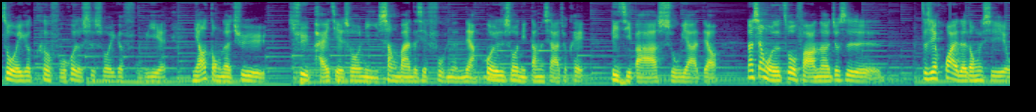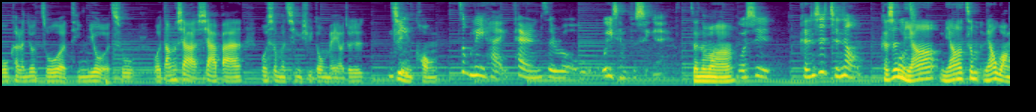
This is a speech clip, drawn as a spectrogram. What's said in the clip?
作为一个客服，或者是说一个服务业，你要懂得去去排解说你上班这些负能量，或者是说你当下就可以立即把它舒压掉。那像我的做法呢，就是这些坏的东西，我可能就左耳听右耳出。我当下下班，我什么情绪都没有，就是净空。这么厉害，泰然自若，我我以前不行哎、真的吗？我是可能是成长可是你要你要这么你要往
